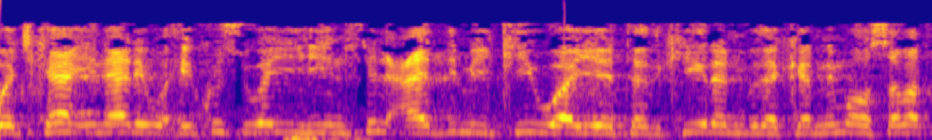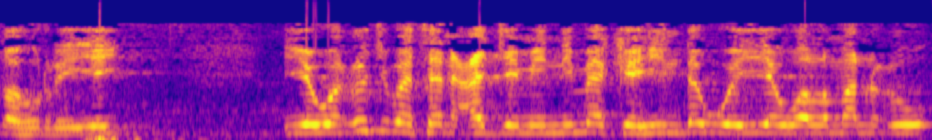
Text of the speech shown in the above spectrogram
wajkaa inaani waxay ku sugan yihiin filcaadimi kii waaye tadkiiran mudakarnimo oo sabaqa horreeyey. Iyo wa cujbatan cajaminimo ka hinda weeye walmancu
